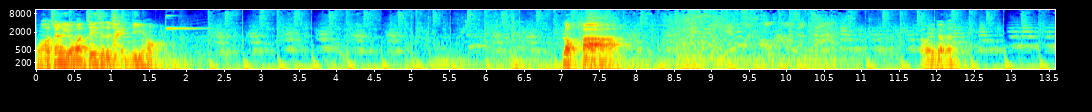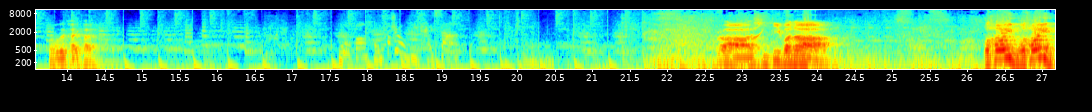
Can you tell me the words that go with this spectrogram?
我好像有玩这一只的潜力哦。落塔，少一个人，会不会开凯？我方红正义凯撒！啊，洗地板啊！我超硬，我超硬，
